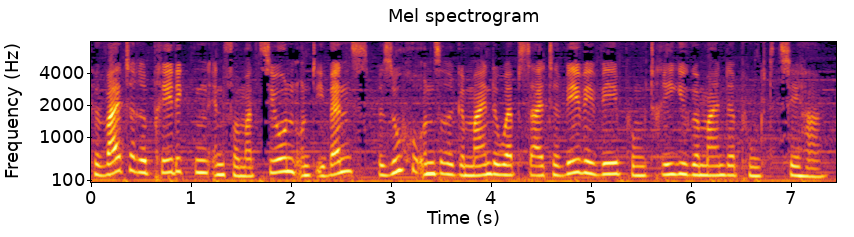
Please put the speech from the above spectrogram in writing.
Für weitere Predigten, Informationen und Events besuche unsere Gemeindewebseite www.regiogemeinde.ch.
